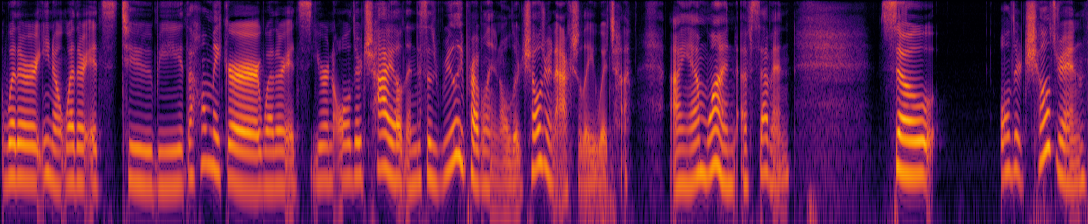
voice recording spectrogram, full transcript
whether you know whether it's to be the homemaker whether it's you're an older child and this is really prevalent in older children actually which i am one of seven. So older children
